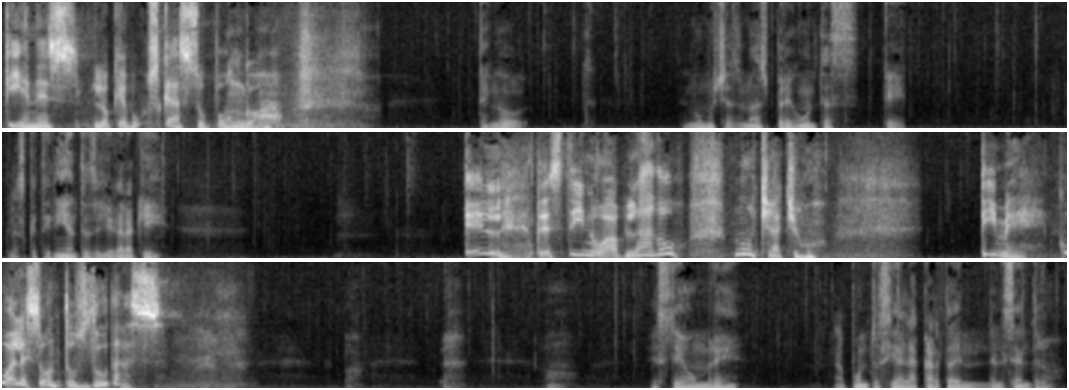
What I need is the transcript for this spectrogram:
Tienes lo que buscas, supongo. Tengo. Tengo muchas más preguntas que las que tenía antes de llegar aquí. El destino ha hablado, muchacho. Dime, ¿cuáles son tus dudas? Este hombre apunta hacia la carta en, del centro.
